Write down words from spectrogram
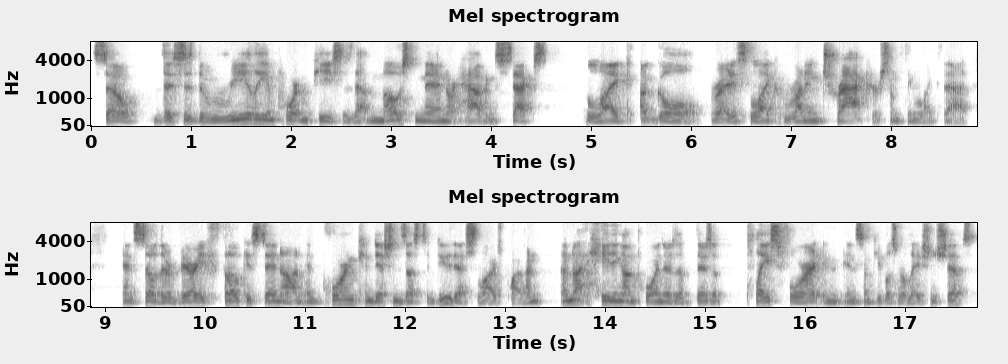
So, this is the really important piece is that most men are having sex like a goal, right? It's like running track or something like that. And so they're very focused in on, and porn conditions us to do this large part. I'm, I'm not hating on porn. There's a there's a place for it in, in some people's relationships.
